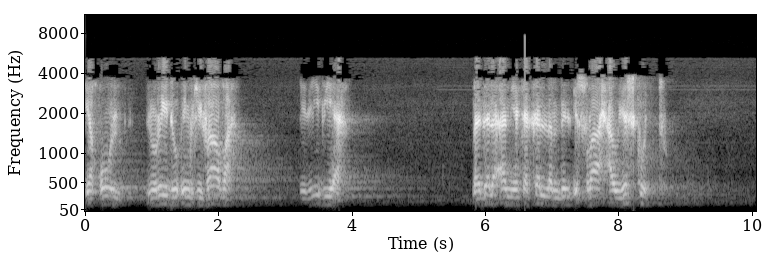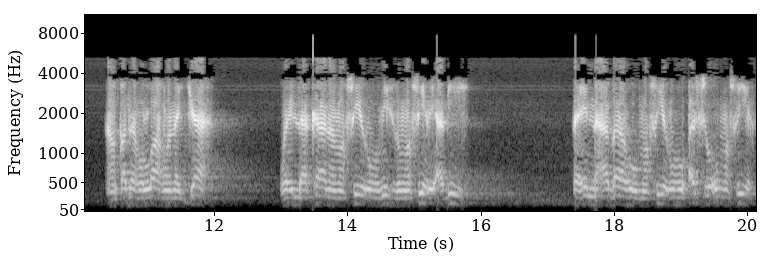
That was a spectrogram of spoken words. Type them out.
يقول نريد انتفاضة لليبيا بدل أن يتكلم بالإصلاح أو يسكت أنقذه الله ونجاه وإلا كان مصيره مثل مصير أبيه فإن أباه مصيره أسوأ مصير.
